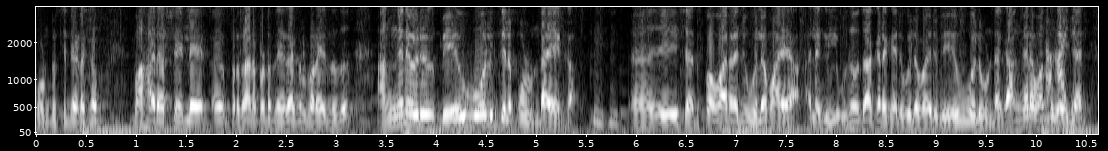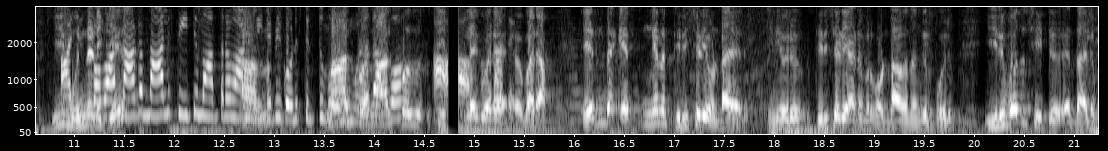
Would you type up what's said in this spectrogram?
കോൺഗ്രസിന്റെ അടക്കം മഹാരാഷ്ട്രയിലെ പ്രധാനപ്പെട്ട നേതാക്കൾ പറയുന്നത് അങ്ങനെ ഒരു വേവ് പോലും ചിലപ്പോൾ ഉണ്ടായേക്കാം. ശരത് പവാർ അനുകൂലമായ അല്ലെങ്കിൽ ഉദ്ധവ് താക്കറെക്ക് അനുകൂലമായ ഒരു വേവ് പോലും ഉണ്ടാക്കാം അങ്ങനെ വന്നു കഴിഞ്ഞാൽ ഈ മുന്നണിക്ക് നാൽപ്പത് സീറ്റിലേക്ക് വരെ വരാം. എന്ത് എങ്ങനെ തിരിച്ചടി ഉണ്ടായാലും ഇനി ഒരു തിരിച്ചടിയാണ് ഇവർക്ക് ഉണ്ടാകുന്നതെങ്കിൽ പോലും ഇരുപത് സീറ്റ് എന്തായാലും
